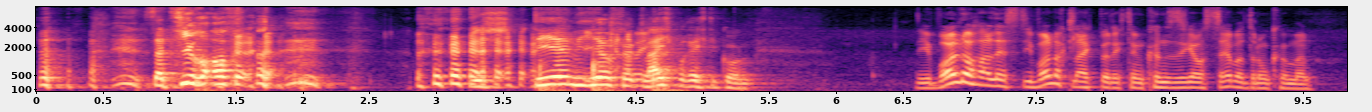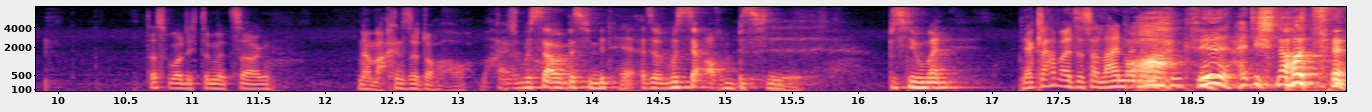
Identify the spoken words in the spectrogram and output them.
Satire off. Wir stehen hier für Gleichberechtigung. Die wollen doch alles, die wollen doch Gleichberechtigung, können sie sich auch selber drum kümmern. Das wollte ich damit sagen. Na, machen sie doch auch. Machen Also sie. musst du aber ein bisschen mithelfen. Also musst du auch ein bisschen, bisschen human. Ja klar, weil es allein Boah, Phil, halt die Schnauze.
